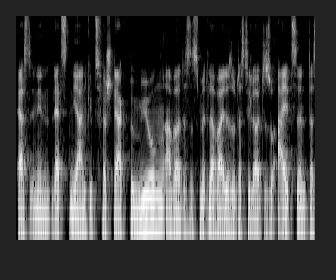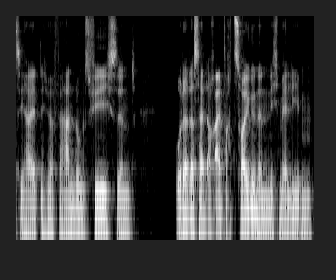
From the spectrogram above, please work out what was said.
Erst in den letzten Jahren gibt's verstärkt Bemühungen, aber das ist mittlerweile so, dass die Leute so alt sind, dass sie halt nicht mehr verhandlungsfähig sind oder dass halt auch einfach Zeuginnen nicht mehr leben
